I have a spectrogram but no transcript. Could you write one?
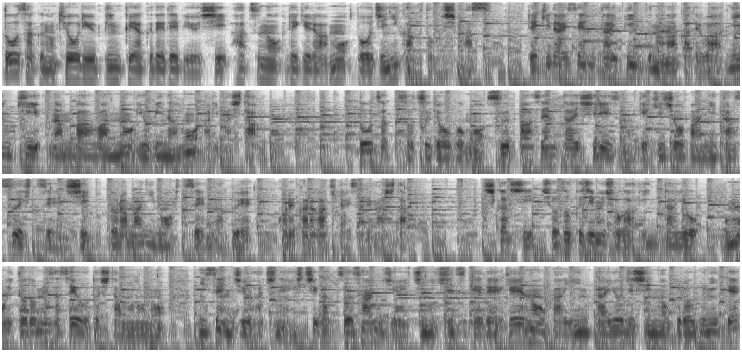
同作の恐竜ピンク役でデビューし、初のレギュラーも同時に獲得します。歴代戦隊ピンクの中では人気ナンバーワンの呼び名もありました。同作卒業後もスーパー戦隊シリーズの劇場版に多数出演し、ドラマにも出演が増え、これからが期待されました。しかし所属事務所が引退を思いとどめさせようとしたものの2018年7月31日付で芸能界引退を自身のブログにて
